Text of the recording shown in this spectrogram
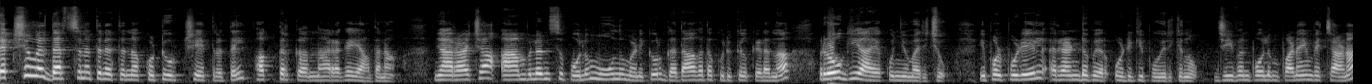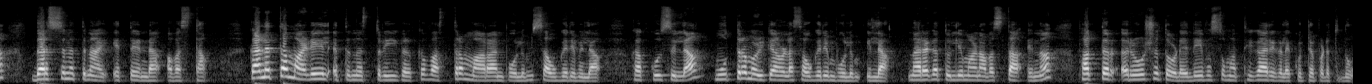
ലക്ഷങ്ങൾ ദർശനത്തിനെത്തുന്ന കൊട്ടൂർ ക്ഷേത്രത്തിൽ ഭക്തർക്ക് നരകയാതന. ഞായറാഴ്ച ആംബുലൻസ് പോലും മൂന്ന് മണിക്കൂർ ഗതാഗത കുരുക്കിൽ കിടന്ന് രോഗിയായ കുഞ്ഞു മരിച്ചു. ഇപ്പോൾ പുഴയിൽ രണ്ടുപേർ ഒഴുകിപ്പോയിരിക്കുന്നു. ജീവൻ പോലും പണയം വെച്ചാണ് ദർശനത്തിനായി എത്തേണ്ട അവസ്ഥ. കനത്ത മഴയിൽ എത്തുന്ന സ്ത്രീകൾക്ക് വസ്ത്രം മാറാൻ പോലും സൗകര്യമില്ല. കക്കൂസില്ല മൂത്രമൊഴിക്കാനുള്ള സൗകര്യം പോലും ഇല്ല. നരകതുല്യമാണ് അവസ്ഥ എന്ന് ഭക്തർ രോഷത്തോടെ ദേവസ്വം അധികാരികളെ കുറ്റപ്പെടുത്തുന്നു.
